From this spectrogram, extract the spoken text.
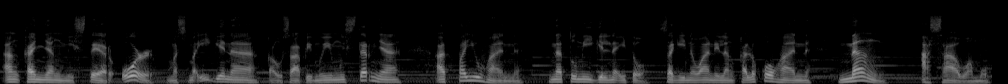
ang kanyang mister or mas maigi na kausapin mo yung mister niya at payuhan na tumigil na ito sa ginawa nilang kalokohan ng asawa mo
